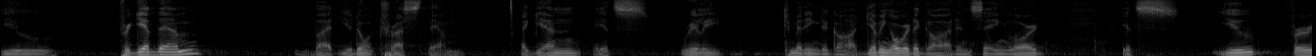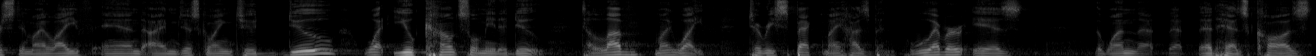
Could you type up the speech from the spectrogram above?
you forgive them but you don't trust them. Again it's really committing to God, giving over to God and saying, Lord, it's you first in my life, and I'm just going to do what you counsel me to do to love my wife, to respect my husband, whoever is the one that, that, that has caused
